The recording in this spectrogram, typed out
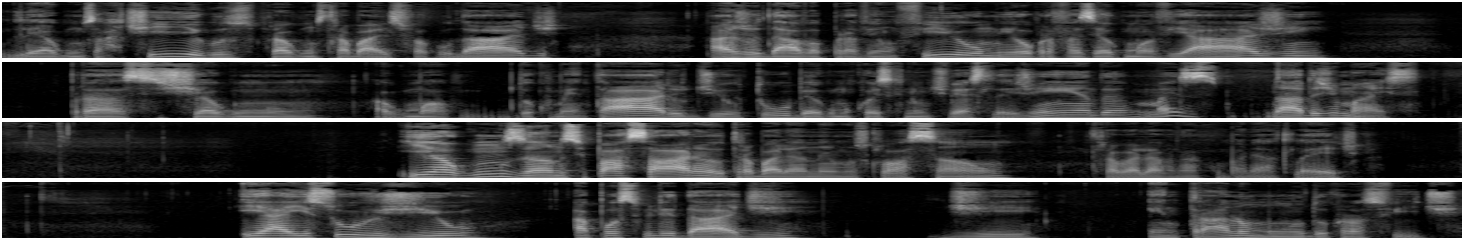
ler alguns artigos, para alguns trabalhos de faculdade, ajudava para ver um filme ou para fazer alguma viagem, para assistir algum algum documentário de YouTube, alguma coisa que não tivesse legenda, mas nada demais. E alguns anos se passaram eu trabalhando em musculação, trabalhava na companhia atlética. E aí surgiu a possibilidade de entrar no mundo do CrossFit.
